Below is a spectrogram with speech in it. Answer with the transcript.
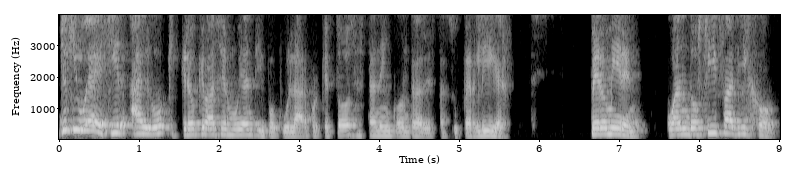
Yo aquí voy a decir algo que creo que va a ser muy antipopular porque todos están en contra de esta Superliga. Pero miren, cuando FIFA dijo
